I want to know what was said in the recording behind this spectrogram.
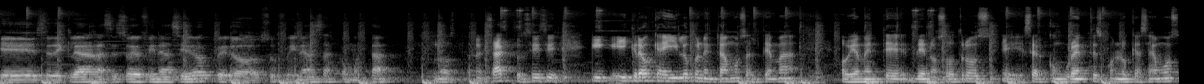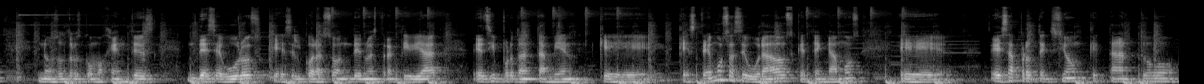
que se declaran asesores financieros, pero sus finanzas, ¿cómo están? No, exacto, sí, sí. Y, creo que ahí lo conectamos al tema, obviamente, de nosotros eh, ser congruentes con lo que hacemos. Nosotros como agentes de seguros, que es el corazón de nuestra actividad, es importante también que, que estemos asegurados, que tengamos eh, esa protección que tanto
